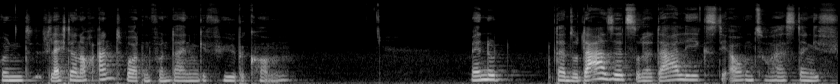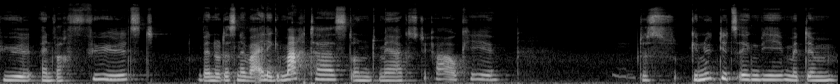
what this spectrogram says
und vielleicht dann auch Antworten von deinem Gefühl bekommen. Wenn du dann so da sitzt oder da liegst, die Augen zu hast, dein Gefühl einfach fühlst, wenn du das eine Weile gemacht hast und merkst, ja, okay, das genügt jetzt irgendwie mit dem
